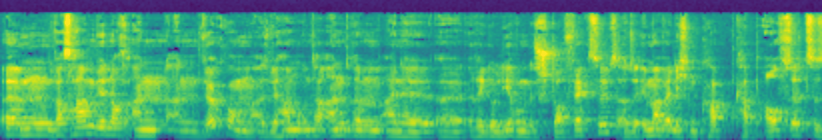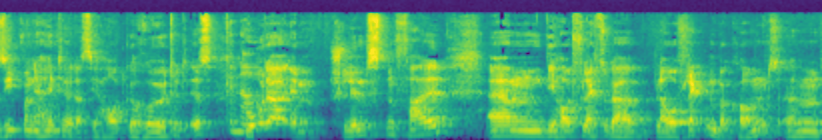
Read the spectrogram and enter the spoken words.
Ähm, was haben wir noch an, an Wirkungen? Also wir haben unter anderem eine äh, Regulierung des Stoffwechsels. Also immer wenn ich einen Cup, Cup aufsetze, sieht man ja hinterher, dass die Haut gerötet ist. Genau. Oder im schlimmsten Fall ähm, die Haut vielleicht sogar blaue Flecken bekommt. Ähm,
